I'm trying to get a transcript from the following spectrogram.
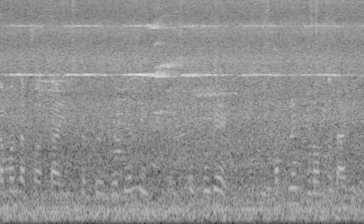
ಸಂಬಂಧಪಟ್ಟ ಇನ್ಸ್ಪೆಕ್ಟರ್ ಜೊತೆಯಲ್ಲಿ ಇನ್ಸ್ಪೆಕ್ಟರ್ಗೆ ಈ ಕಂಪ್ಲೇಂಟ್ ಕೊಡುವಂಥದ್ದಾಗಿದೆ.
